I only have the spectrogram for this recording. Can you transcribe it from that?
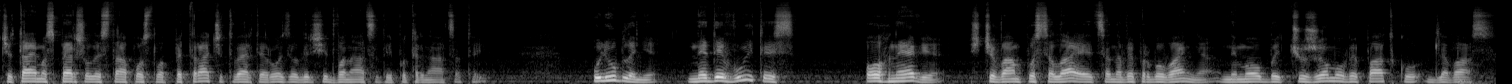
Читаємо з першого листа апостола Петра, 4 розділ вірші 12 по 13. Улюблені, не дивуйтесь огневі, що вам посилається на випробування, немов би чужому випадку для вас.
